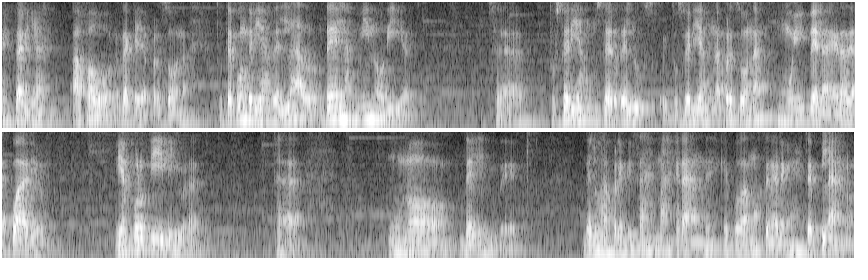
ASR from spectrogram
estarías a favor de aquella persona. Tú te pondrías del lado de las minorías. O sea, tú serías un ser de luz y tú serías una persona muy de la era de Acuario. Bien por ti, Libra. O sea, uno del, de, de los aprendizajes más grandes que podamos tener en este plano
